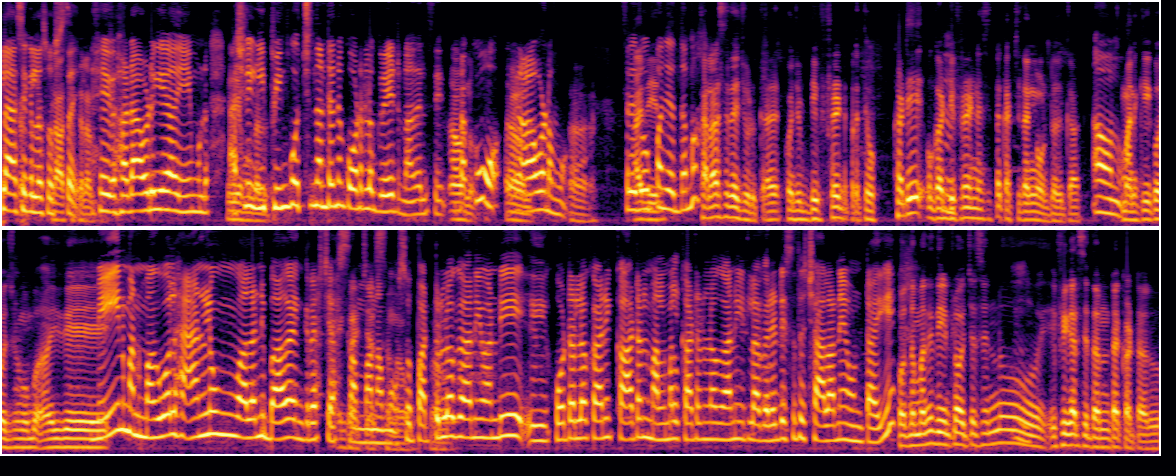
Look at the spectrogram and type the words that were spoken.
క్లాసిక్ కలర్స్ వస్తాయి. హడావుడిగా ఏముండదు. యాక్చువల్లీ ఈ పింక్ వచ్చిందంటేనే కోటలో గ్రేట్ నాకు తెలిసి. తక్కువ రావడము. సరే కలర్స్ అయితే చూడు కొంచెం డిఫరెంట్ ప్రతి ఒక్కటి ఒక డిఫరెంట్నెస్ అయితే ఖచ్చితంగా ఉంటుంది అవును. మనకి కొంచెం ఇది మెయిన్ మన మగవాళ్ళు హ్యాండ్లూమ్ వాళ్ళని బాగా ఎంకరేజ్ చేస్తాం మనము. సో పట్టులో కానివ్వండి ఈ కోటలో కానీ కాటన్ మల్మల్ కాటన్లో కానీ ఇట్లా వెరైటీస్ అయితే చాలానే ఉంటాయి. కొంతమంది దీంట్లో వచ్చేసి ఫిగర్స్ ఇదంతా కట్టారు.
